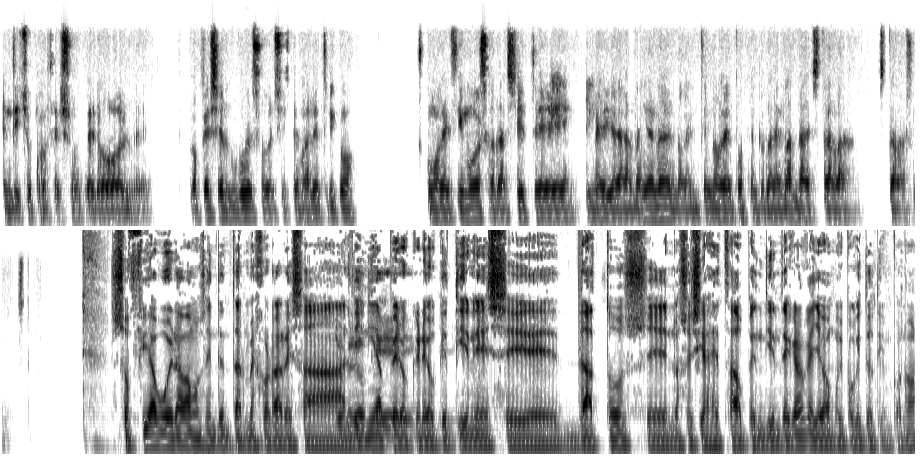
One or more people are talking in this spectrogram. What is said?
en dicho proceso. Pero lo que es el grueso del sistema eléctrico, como decimos, a las siete y media de la mañana el 99% de la demanda estaba, estaba. Sofía Buera, vamos a intentar mejorar esa línea, pero creo que tienes eh, datos, eh, no sé si has estado pendiente, creo que lleva muy poquito tiempo, ¿no?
